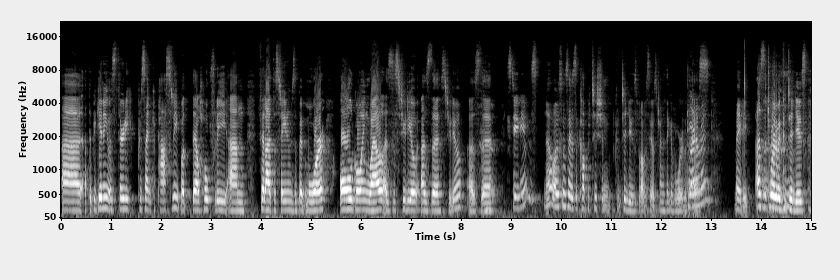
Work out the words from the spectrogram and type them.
uh, at the beginning, it was 30% capacity, but they'll hopefully um, fill out the stadiums a bit more, all going well as the studio, as the studio, as the. Stadiums? No, I was going to say as the competition continues, but obviously I was trying to think of a word with Tournament? S maybe as the tournament continues.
